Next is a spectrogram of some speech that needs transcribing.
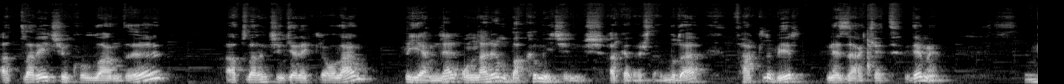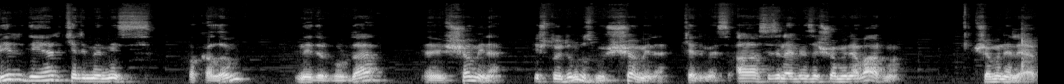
atları için kullandığı, atların için gerekli olan yemler onların bakımı içinmiş arkadaşlar. Bu da farklı bir nezaket değil mi? Bir diğer kelimemiz bakalım nedir burada? E, şömine. Hiç duydunuz mu? Şömine kelimesi. Aa sizin evinizde şömine var mı? Şömineli.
